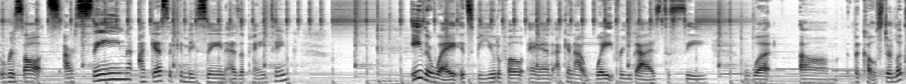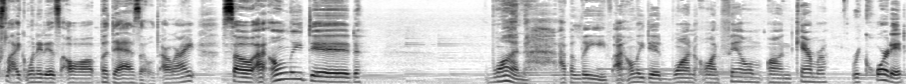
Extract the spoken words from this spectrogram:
results are seen, I guess it can be seen as a painting. Either way, it's beautiful, and I cannot wait for you guys to see what um, the coaster looks like when it is all bedazzled. All right, so I only did one, I believe. I only did one on film, on camera recorded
